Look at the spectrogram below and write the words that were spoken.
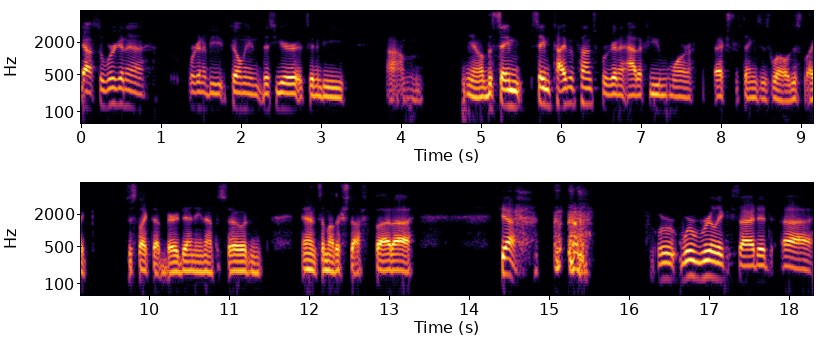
yeah, so we're gonna we're gonna be filming this year. It's gonna be um, you know the same same type of hunts. We're gonna add a few more extra things as well, just like just like that bear denning episode and and some other stuff. But uh, yeah, we're we're really excited uh,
